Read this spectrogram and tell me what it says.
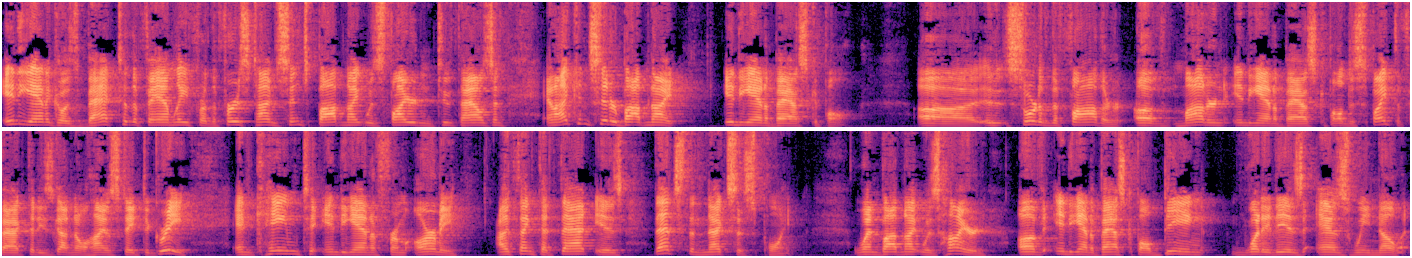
Indiana goes back to the family for the first time since Bob Knight was fired in 2000. And I consider Bob Knight Indiana basketball, uh, sort of the father of modern Indiana basketball, despite the fact that he's got an Ohio State degree and came to Indiana from Army. I think that that is that's the nexus point when Bob Knight was hired of Indiana basketball being what it is as we know it.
